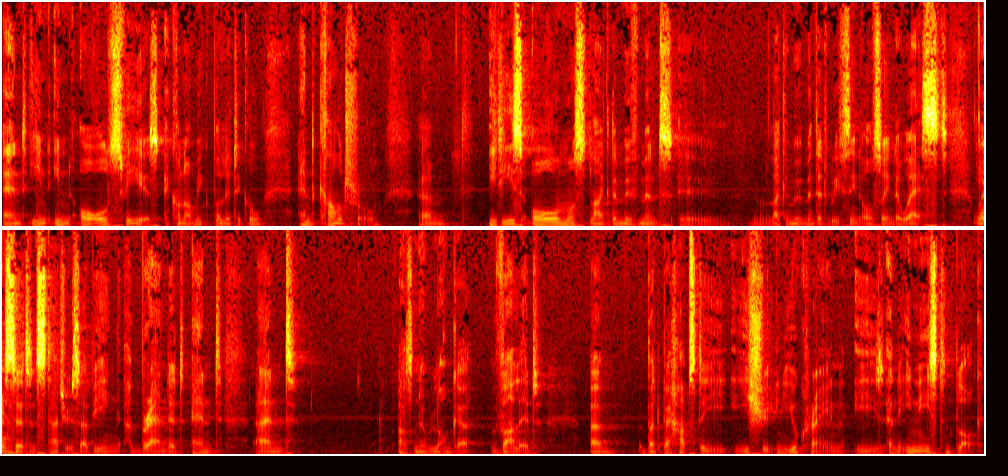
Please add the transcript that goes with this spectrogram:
and in, in all spheres, economic, political, and cultural. Um, it is almost like the movement. Uh, like a movement that we've seen also in the West, where yeah. certain statues are being branded and and as no longer valid. Um, but perhaps the issue in Ukraine is, and in Eastern Bloc,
